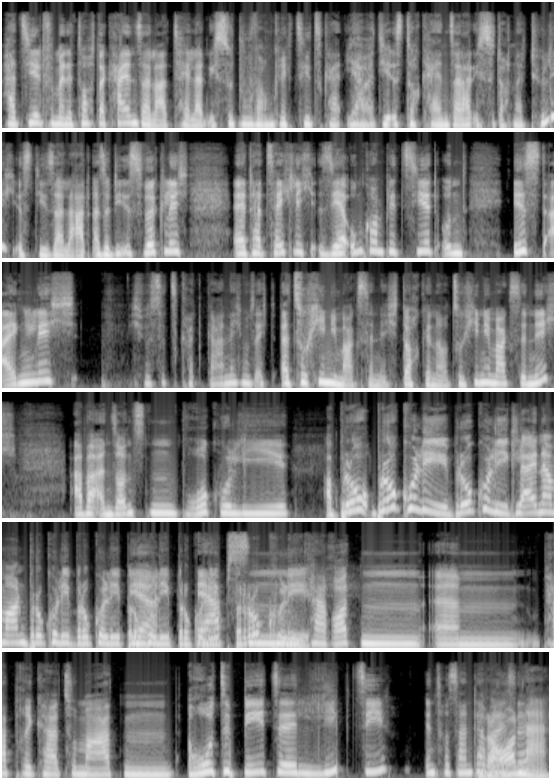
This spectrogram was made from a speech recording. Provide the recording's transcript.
hat sie halt für meine Tochter keinen Salatteller. Und ich so, du, warum kriegt sie jetzt keinen? Ja, aber die isst doch keinen Salat. Ich so, doch, natürlich ist die Salat. Also die ist wirklich äh, tatsächlich sehr unkompliziert und ist eigentlich, ich wüsste jetzt gerade gar nicht, muss echt, äh, Zucchini mag sie nicht. Doch, genau, Zucchini mag sie nicht. Aber ansonsten Brokkoli, Ah, Bro Brokkoli, Brokkoli, kleiner Mann, Brokkoli, Brokkoli, Brokkoli, ja, Brokkoli, Erbsen, Brokkoli. Karotten, ähm, Paprika, Tomaten, rote Beete liebt sie, interessanterweise. Rana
